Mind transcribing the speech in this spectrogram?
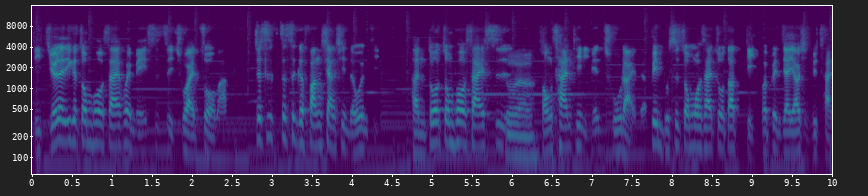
你觉得一个中破塞会没事自己出来做吗？这是这是个方向性的问题。很多中破塞是从餐厅里面出来的，并不是中破塞做到顶会被人家邀请去餐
